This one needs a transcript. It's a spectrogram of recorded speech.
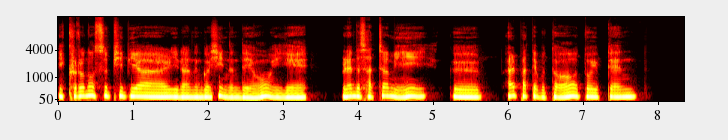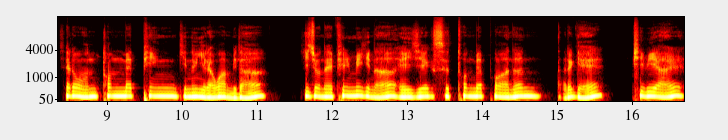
이 크로노스 PBR이라는 것이 있는데요. 이게 블렌더 4.2 그 알파 때부터 도입된 새로운 톤 매핑 기능이라고 합니다. 기존의 필믹이나 AGX 톤 매퍼와는 다르게 PBR,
